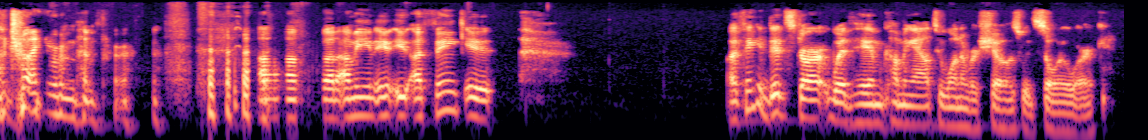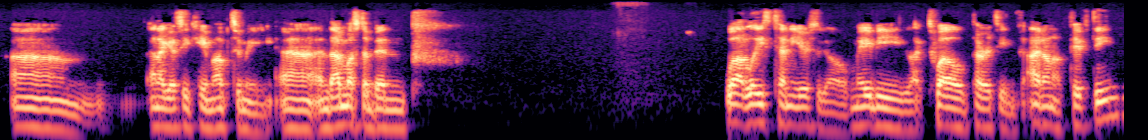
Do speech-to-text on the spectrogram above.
I'm trying to remember, uh, but I mean, it, it, I think it. I think it did start with him coming out to one of her shows with Soilwork. Um, and I guess he came up to me, uh, and that must have been, well, at least 10 years ago, maybe like 12, 13, I don't know, 15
